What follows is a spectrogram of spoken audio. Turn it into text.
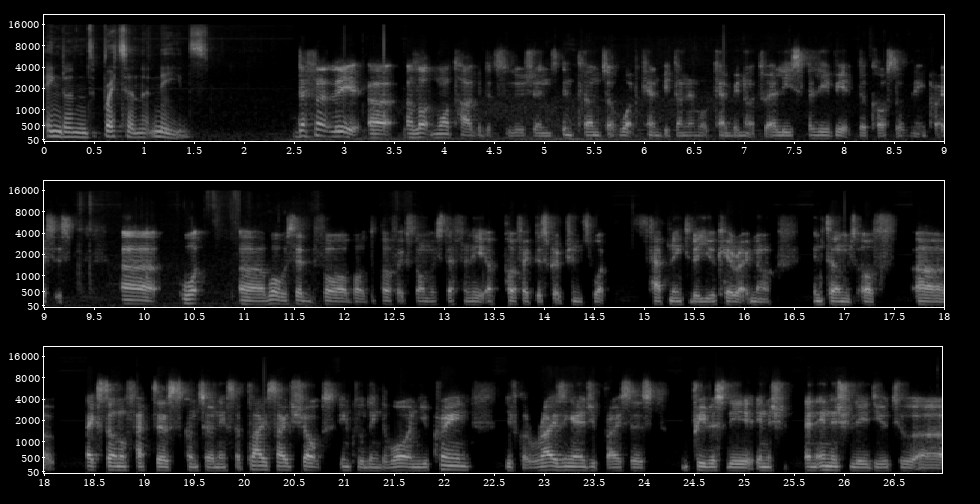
England, Britain needs? Definitely uh, a lot more targeted solutions in terms of what can be done and what can be not to at least alleviate the cost of living crisis. Uh, what uh, what was said before about the perfect storm is definitely a perfect description of what's happening to the UK right now in terms of uh, external factors concerning supply side shocks, including the war in Ukraine. You've got rising energy prices, previously and initially due to uh,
